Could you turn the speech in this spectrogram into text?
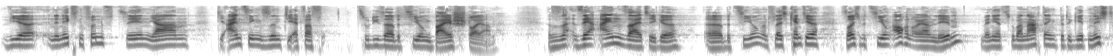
wir in den nächsten fünf, zehn Jahren die einzigen sind, die etwas zu dieser Beziehung beisteuern. Das ist eine sehr einseitige äh, Beziehung und vielleicht kennt ihr solche Beziehungen auch in eurem Leben. Wenn ihr jetzt drüber nachdenkt, bitte geht nicht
